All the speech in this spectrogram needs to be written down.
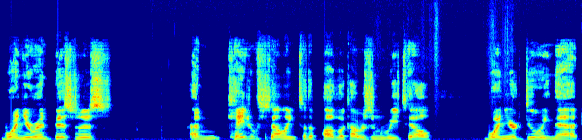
When you're in business and cater selling to the public, I was in retail. When you're doing that,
